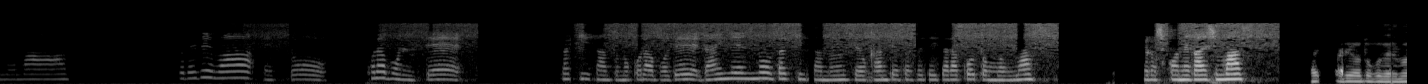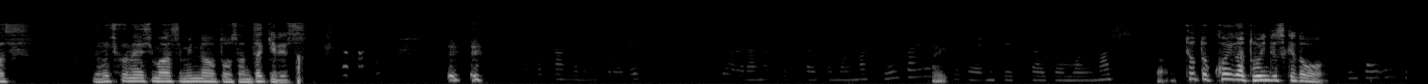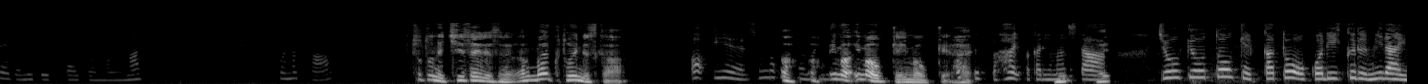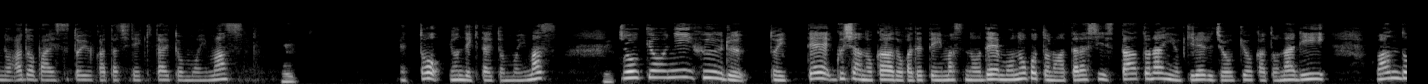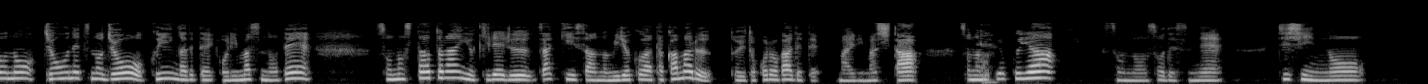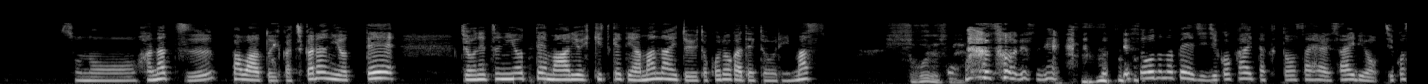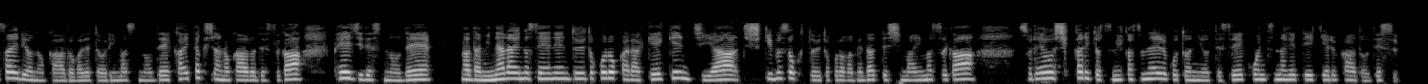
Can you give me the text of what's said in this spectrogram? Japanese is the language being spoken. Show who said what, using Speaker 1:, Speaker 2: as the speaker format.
Speaker 1: 始めます。それでは、えっと、コラボにて、ザッキーさんとのコラボで、来年のザッキーさんの運勢を鑑定させていただこうと思います。よろしくお願いします。
Speaker 2: はい、ありがとうございます。よろしくお願いします。みんなのお父さん、ザキです。
Speaker 1: チャンネルみずろです。それでは占っていきたいと思います。全体運勢で見ていきたいと思います。
Speaker 2: ちょっと声が遠いんですけど、
Speaker 1: 全体運勢で見ていきたいと思います。聞こえますか？
Speaker 2: ちょっとね、小さいですね。あの、マイク遠いんですか？
Speaker 1: あ、いえ、そんなこ
Speaker 2: あ
Speaker 1: とない、
Speaker 2: 今、今 OK、今 OK。はい。
Speaker 1: はい、わかりました。
Speaker 2: はい
Speaker 1: 状況と結果と起こり来る未来のアドバイスという形でいきたいと思います。
Speaker 2: はい。
Speaker 1: えっと、読んでいきたいと思います。
Speaker 2: はい
Speaker 1: 状況にフールといって愚者のカードが出ていますので、物事の新しいスタートラインを切れる状況下となり、ワンドの情熱の女王、クイーンが出ておりますので、そのスタートラインを切れるザッキーさんの魅力が高まるというところが出てまいりました。その魅力や、その、そうですね、自身の、その、放つパワーというか力によって、情熱によって周りを引きつけてやまないというところが出ております。
Speaker 2: すごいですね。
Speaker 1: そうですね。そして、ソードのページ、自己開拓と采配裁量、自己裁量のカードが出ておりますので、開拓者のカードですが、ページですので、まだ見習いの青年というところから経験値や知識不足というところが目立ってしまいますが、それをしっかりと積み重ねることによって成功につなげていけるカードです。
